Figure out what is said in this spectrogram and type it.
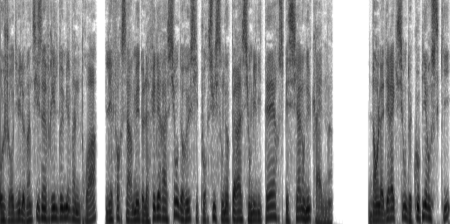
Aujourd'hui le 26 avril 2023, les forces armées de la Fédération de Russie poursuivent son opération militaire spéciale en Ukraine. Dans la direction de Kupiansky,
